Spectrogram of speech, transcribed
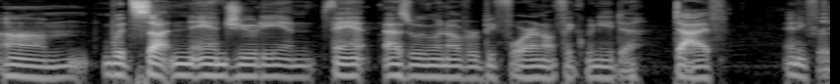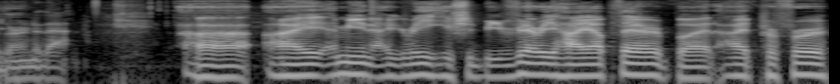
um, with Sutton and Jeudy and Fant, as we went over before. I don't think we need to dive any further into that. Uh, I I mean, I agree he should be very high up there, but I'd prefer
